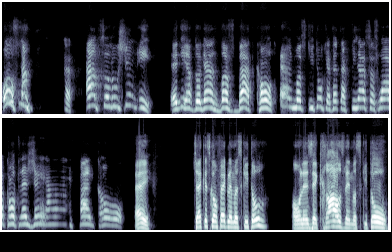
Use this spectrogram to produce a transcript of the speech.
au centre Absolution. Et Eddie Erdogan va se battre contre El Mosquito qui a fait la finale ce soir contre le géant Falco. Hey, check qu'est-ce qu'on fait avec les mosquitos? On les écrase, les mosquitos.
